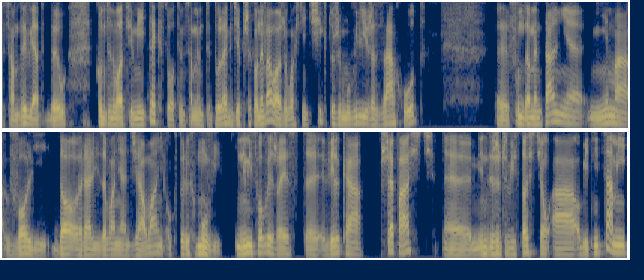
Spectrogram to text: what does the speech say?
sam wywiad był kontynuacją jej tekstu o tym samym tytule, gdzie przekonywała, że właśnie ci, którzy mówili, że Zachód fundamentalnie nie ma woli do realizowania działań, o których mówi. Innymi słowy, że jest wielka przepaść e, między rzeczywistością a obietnicami,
